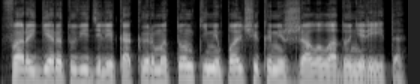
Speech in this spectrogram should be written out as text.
Фар и Герат увидели, как Ирма тонкими пальчиками сжала ладони Рейта.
